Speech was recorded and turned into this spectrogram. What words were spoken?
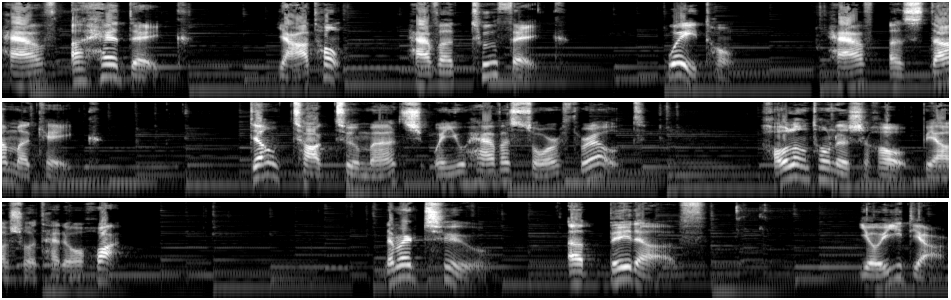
have a headache；牙痛，have a toothache；胃痛，have a stomachache。Don't talk too much when you have a sore throat。喉咙痛的时候，不要说太多话。 Number two, a bit of，有一点儿，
